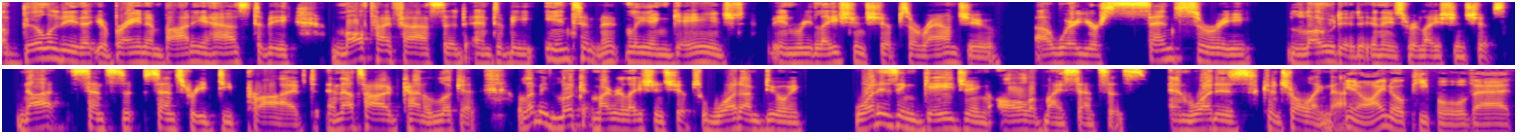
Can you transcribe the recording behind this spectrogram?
ability that your brain and body has to be multifaceted and to be intimately engaged in relationships around you, uh, where you're sensory loaded in these relationships, not sens- sensory deprived. And that's how I'd kind of look at, well, let me look at my relationships, what I'm doing, what is engaging all of my senses and what is controlling that. You know, I know people that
